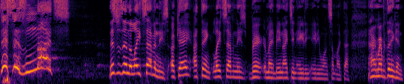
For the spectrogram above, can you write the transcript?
This is nuts. This was in the late 70s, okay? I think late 70s, maybe 1980, 81, something like that. And I remember thinking,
